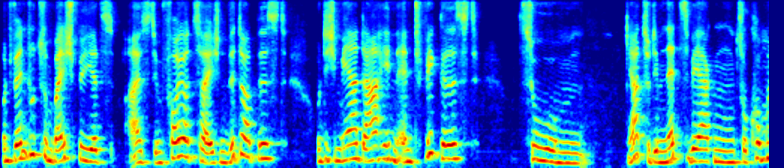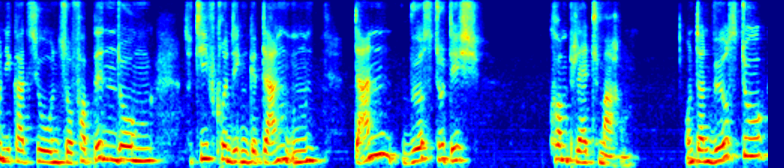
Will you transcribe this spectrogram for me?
Und wenn du zum Beispiel jetzt als dem Feuerzeichen Witter bist und dich mehr dahin entwickelst zum, ja, zu dem Netzwerken, zur Kommunikation, zur Verbindung, zu tiefgründigen Gedanken, dann wirst du dich komplett machen. Und dann wirst du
